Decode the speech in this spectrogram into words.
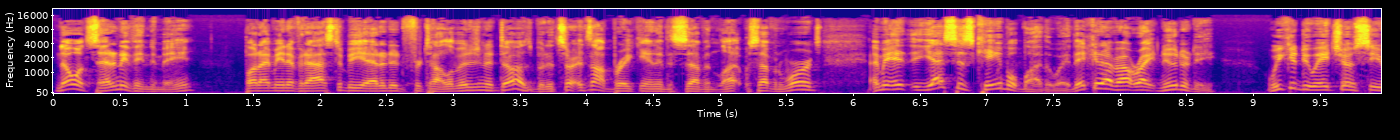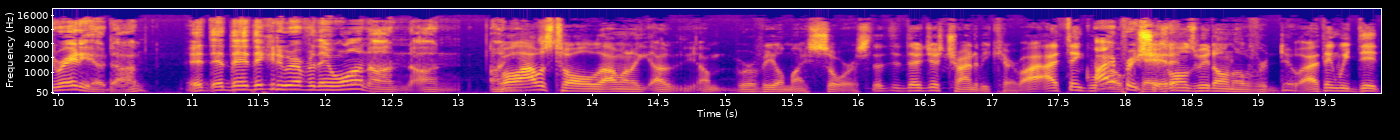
No one said anything to me. But I mean, if it has to be edited for television, it does. But it's it's not breaking any of the seven le- seven words. I mean, it, yes is cable. By the way, they could have outright nudity. We could do HOC radio, Don. It, it- they, they could do whatever they want on on. on Well, I was told I want to uh, um, reveal my source. They're just trying to be careful. I, I think we're I okay appreciate as long it. as we don't overdo it. I think we did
